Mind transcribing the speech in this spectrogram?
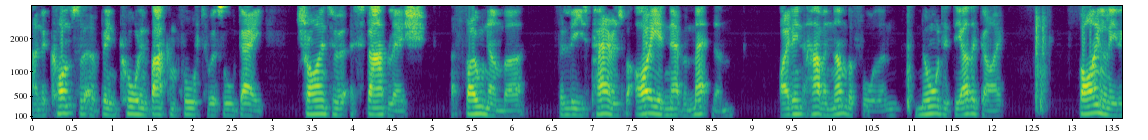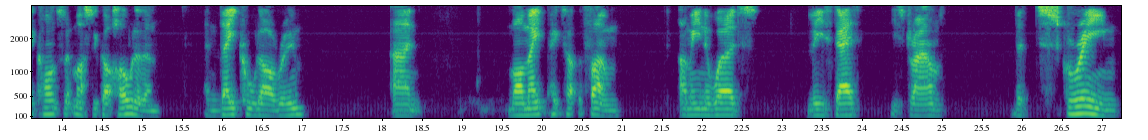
and the consulate have been calling back and forth to us all day, trying to establish a phone number for Lee's parents, but I had never met them. I didn't have a number for them, nor did the other guy. Finally, the consulate must have got hold of them and they called our room and my mate picked up the phone. I mean, the words, Lee's dead, he's drowned. The scream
